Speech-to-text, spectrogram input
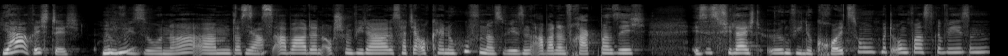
Ja, richtig. Irgendwie mhm. so, ne? Ähm, das ja. ist aber dann auch schon wieder, das hat ja auch keine Hufen, das Wesen, aber dann fragt man sich, ist es vielleicht irgendwie eine Kreuzung mit irgendwas gewesen?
